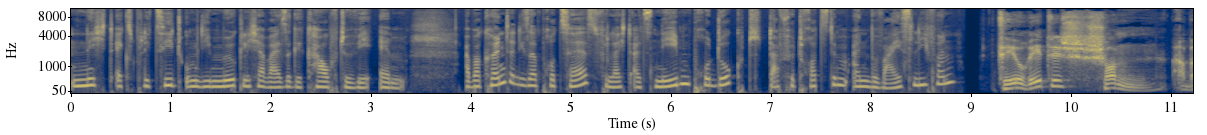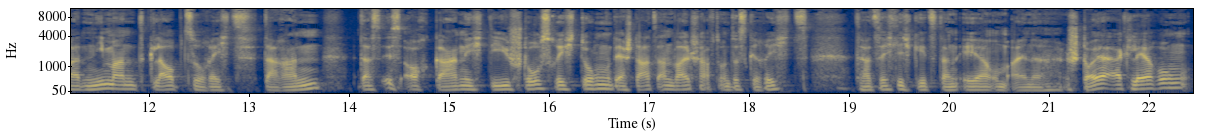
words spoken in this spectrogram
nicht explizit um die möglicherweise gekaufte WM. Aber könnte dieser Prozess vielleicht als Nebenprodukt dafür trotzdem einen Beweis liefern? Theoretisch schon, aber niemand glaubt so recht daran. Das ist auch gar nicht die Stoßrichtung der Staatsanwaltschaft und des Gerichts. Tatsächlich geht es dann eher um eine Steuererklärung.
